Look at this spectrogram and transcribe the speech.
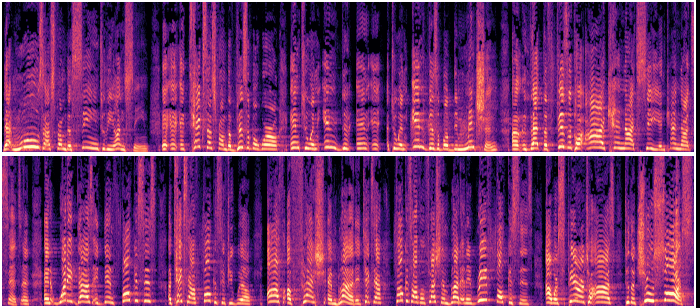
that moves us from the seen to the unseen. It, it, it takes us from the visible world into an, in, in, to an invisible dimension uh, that the physical eye cannot see and cannot sense. And, and what it does, it then focuses, uh, takes our focus, if you will, off of flesh and blood. It takes our focus off of flesh and blood and it refocuses our spiritual eyes to the true source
